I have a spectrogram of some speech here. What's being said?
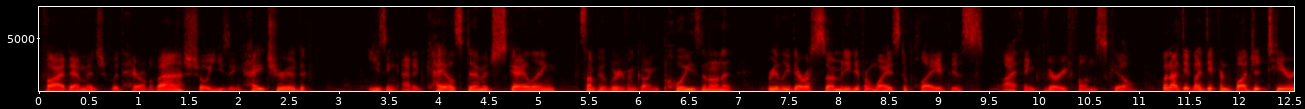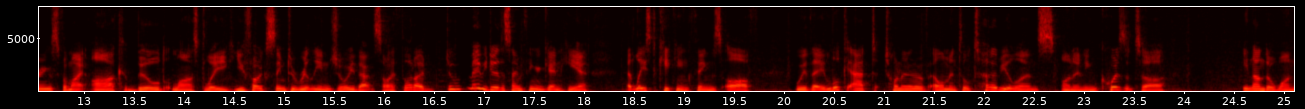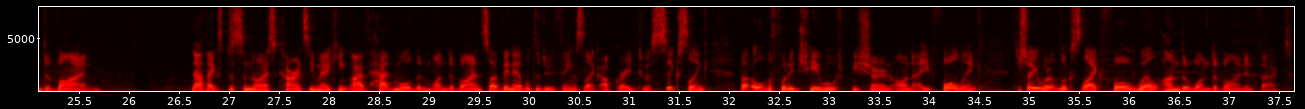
fire damage with Herald of Ash, or using Hatred, using added chaos damage scaling. Some people are even going poison on it. Really, there are so many different ways to play this, I think, very fun skill. When I did my different budget tierings for my Arc build last league, you folks seemed to really enjoy that, so I thought I'd do, maybe do the same thing again here, at least kicking things off with a look at Tornado of Elemental Turbulence on an Inquisitor in under one Divine. Now, thanks to some nice currency making, I've had more than one Divine, so I've been able to do things like upgrade to a 6 link, but all the footage here will be shown on a 4 link to show you what it looks like for well under one Divine, in fact.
